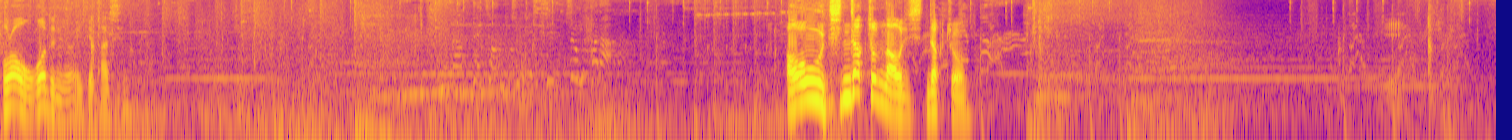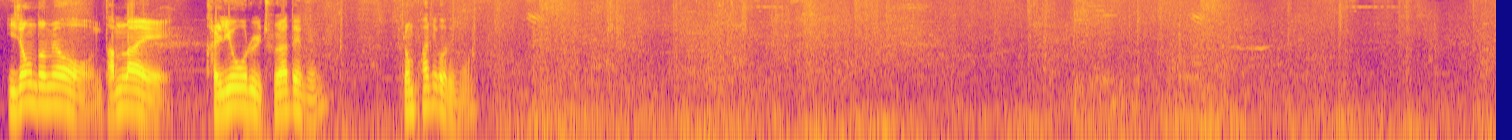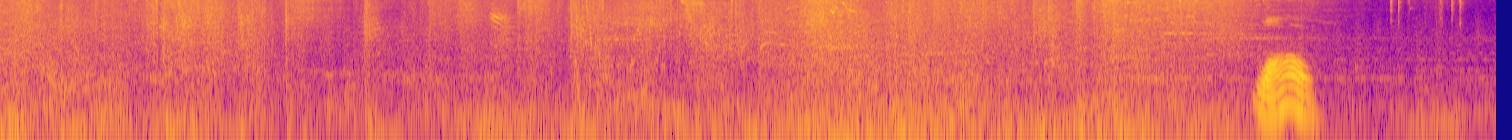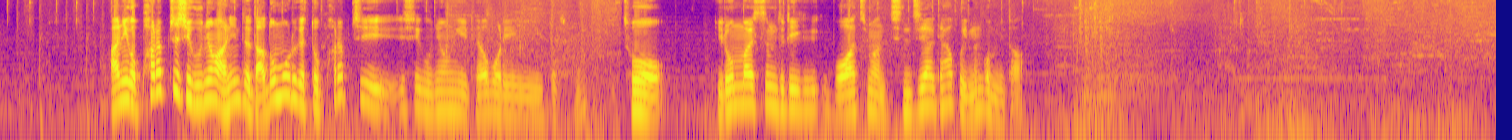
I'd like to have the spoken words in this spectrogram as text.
돌아오거든요 이게 다시. 어우 진작 좀 나오지 진작 좀 이 정도면 담라에 갈리오를 줘야 되는 그런 판이거든요 아니 이거 파렵지식 운영 아닌데 나도 모르게 또 파렵지식 운영이 되어버리거든요. 저 이런 말씀 드리기 뭐하지만 진지하게 하고 있는 겁니다.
